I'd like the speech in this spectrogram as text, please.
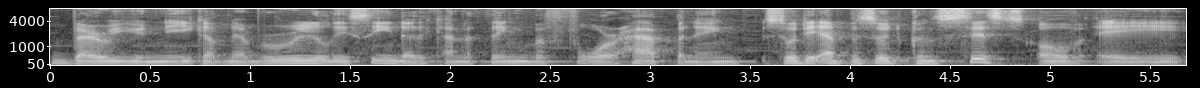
very unique. I've never really seen that kind of thing before happening. So the episode consists of a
